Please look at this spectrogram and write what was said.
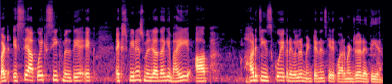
बट इससे आपको एक सीख मिलती है, एक एक्सपीरियंस मिल जाता है कि भाई आप हर चीज़ को एक रेगुलर मेंटेनेंस की रिक्वायरमेंट जो है रहती है।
